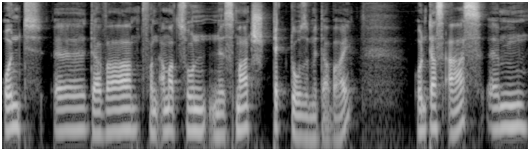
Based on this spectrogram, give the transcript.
und äh, da war von Amazon eine Smart-Steckdose mit dabei. Und das AS ähm,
